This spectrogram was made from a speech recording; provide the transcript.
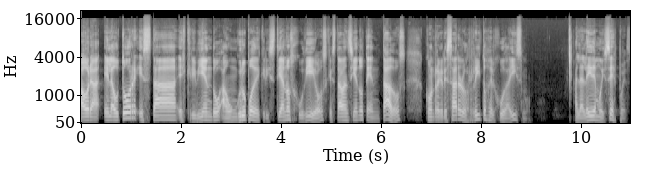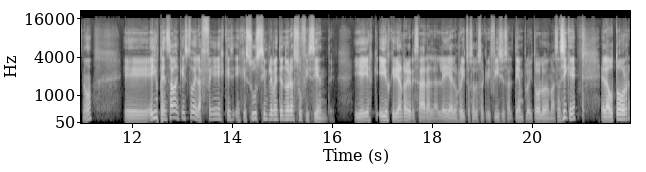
Ahora, el autor está escribiendo a un grupo de cristianos judíos que estaban siendo tentados con regresar a los ritos del judaísmo, a la ley de Moisés, pues, ¿no? Eh, ellos pensaban que esto de la fe es que en Jesús simplemente no era suficiente. Y ellos, ellos, querían regresar a la ley, a los ritos, a los sacrificios, al templo y todo lo demás. Así que el autor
